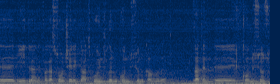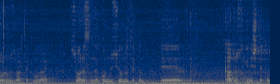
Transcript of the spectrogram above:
e, iyi direndik fakat son çeyrekte artık oyuncuların kondisyonu kalmadı. Zaten e, kondisyon sorunumuz var takım olarak. Sonrasında kondisyonlu takım, e, kadrosu geniş takım,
